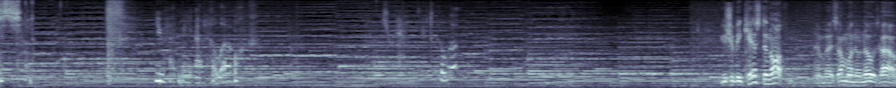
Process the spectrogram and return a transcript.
Just shut up. You had me at hello. You had me at hello. You should be kissed and often, and by someone who knows how.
